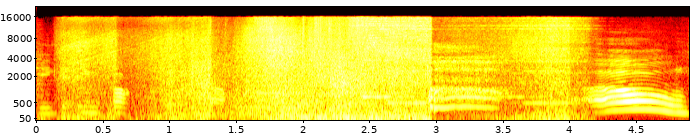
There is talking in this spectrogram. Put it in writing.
Bigger impact. Oh!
